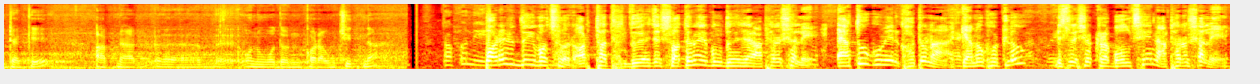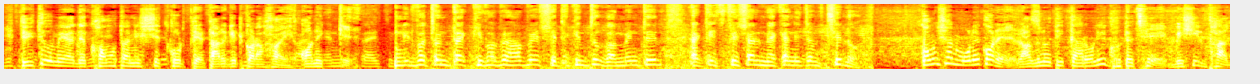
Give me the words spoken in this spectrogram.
এটাকে আপনার অনুমোদন করা উচিত না। পরের দুই বছর অর্থাৎ দুই এবং দুই সালে এত গুমের ঘটনা কেন ঘটলো? বিশ্লেষকরা বলছেন আঠারো সালে তৃতীয় মেয়াদে ক্ষমতা নিশ্চিত করতে টার্গেট করা হয় অনেককে। নির্বাচনটা কীভাবে হবে সেটা কিন্তু গভর্নমেন্টের একটা স্পেশাল মেকানিজম ছিল। কমিশন মনে করে রাজনৈতিক কারণে ঘটেছে বেশিরভাগ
